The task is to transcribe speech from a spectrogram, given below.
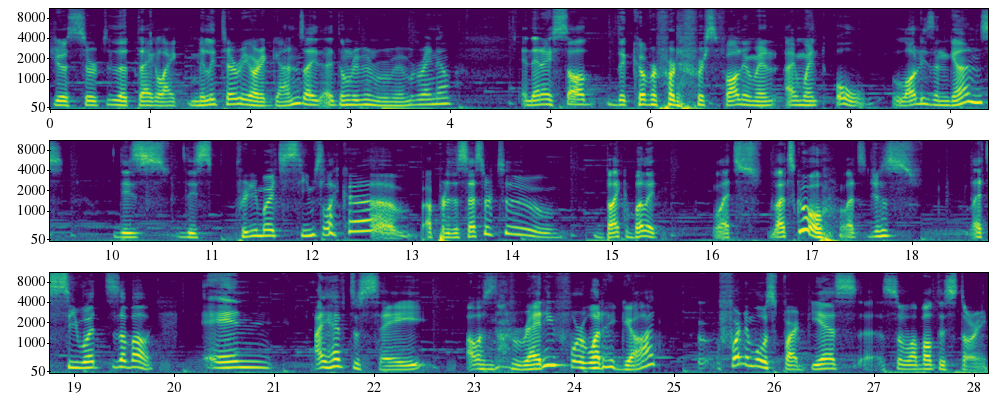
just searched the tag like military or guns. I, I don't even remember right now, and then I saw the cover for the first volume, and I went, "Oh, lollies and guns." This this pretty much seems like a a predecessor to Black Bullet. Let's let's go. Let's just let's see what it's about. And I have to say, I was not ready for what I got. For the most part, yes. Uh, so about the story,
